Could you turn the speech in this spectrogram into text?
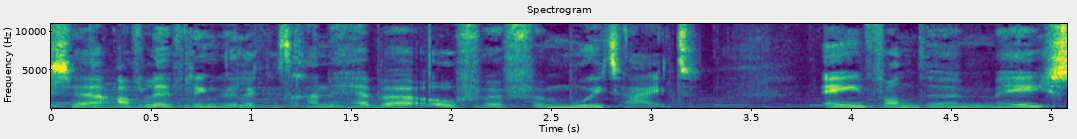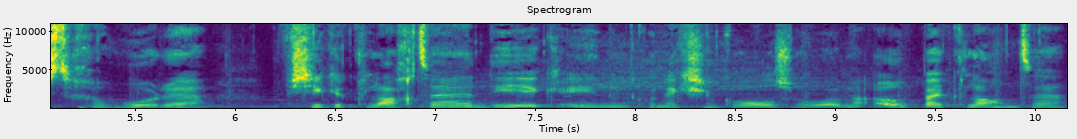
deze aflevering wil ik het gaan hebben over vermoeidheid. Een van de meest gehoorde fysieke klachten die ik in connection calls hoor, maar ook bij klanten.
